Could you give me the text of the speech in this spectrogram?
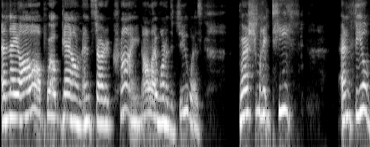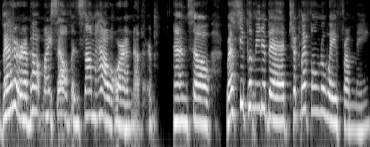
and they all broke down and started crying. All I wanted to do was brush my teeth and feel better about myself in somehow or another. And so Rusty put me to bed, took my phone away from me,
